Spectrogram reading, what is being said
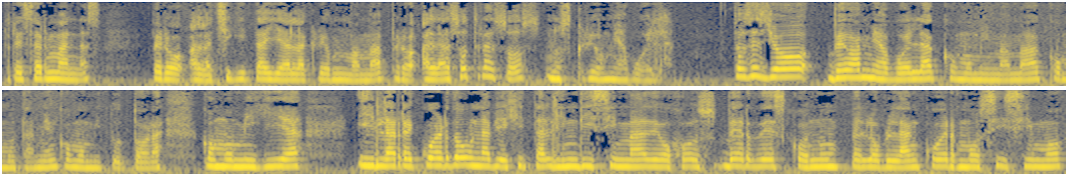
tres hermanas, pero a la chiquita ya la crió mi mamá, pero a las otras dos nos crió mi abuela. Entonces yo veo a mi abuela como mi mamá, como también como mi tutora, como mi guía y la recuerdo una viejita lindísima de ojos verdes con un pelo blanco hermosísimo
